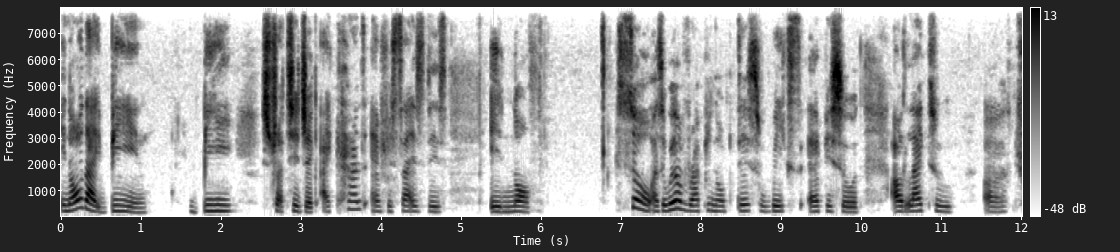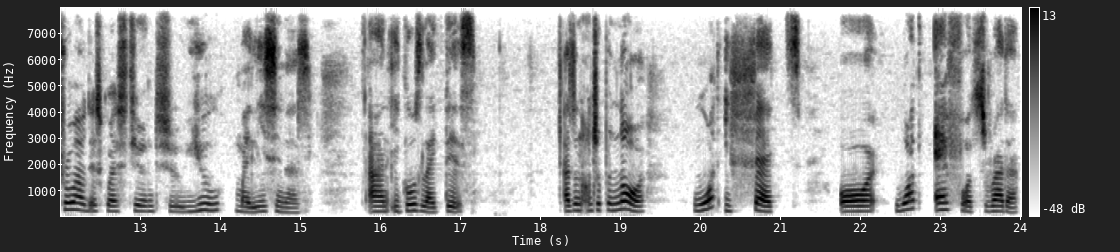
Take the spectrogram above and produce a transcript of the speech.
in all thy being, be strategic. I can't emphasize this enough. So, as a way of wrapping up this week's episode, I would like to uh, throw out this question to you, my listeners, and it goes like this As an entrepreneur, what effects or what efforts rather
